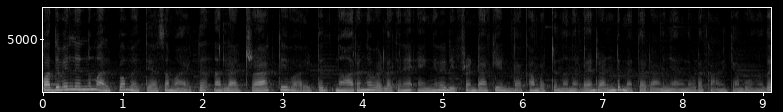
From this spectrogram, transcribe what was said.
പതിവിൽ നിന്നും അല്പം വ്യത്യാസമായിട്ട് നല്ല അട്രാക്റ്റീവായിട്ട് നാരങ്ങ വെള്ളത്തിനെ എങ്ങനെ ഡിഫറെന്റ് ആക്കി ഉണ്ടാക്കാൻ പറ്റുന്ന എന്നുള്ള രണ്ട് മെത്തേഡാണ് ഞാനിന്നിവിടെ കാണിക്കാൻ പോകുന്നത്.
